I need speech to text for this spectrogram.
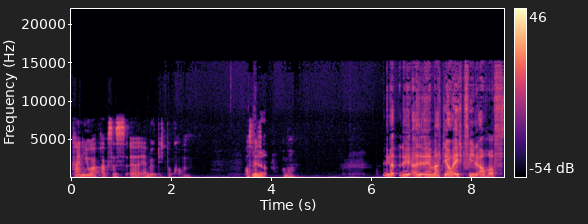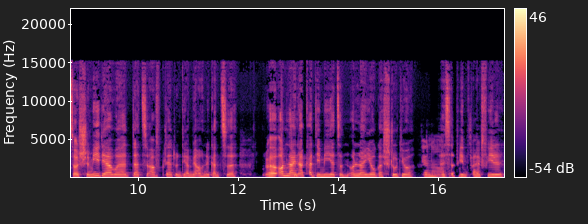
keine Yoga-Praxis äh, ermöglicht bekommen. Aus welchem ja. immer. Ja, also er macht ja auch echt viel auch auf Social Media, wo er dazu aufklärt und die haben ja auch eine ganze äh, Online-Akademie jetzt und ein Online-Yoga-Studio. Genau. Da ist auf jeden Fall viel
